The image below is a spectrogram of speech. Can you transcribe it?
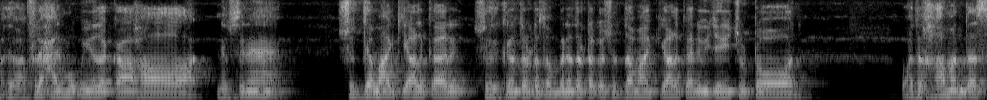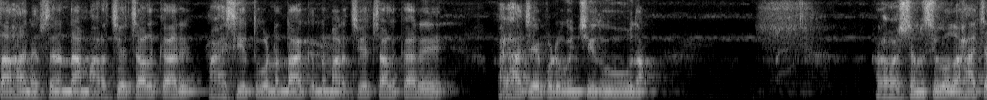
അത് അഫ്ലഹൽ മുമിനതക്കാഹ നഫ്സിനെ ശുദ്ധമാക്കിയ ആൾക്കാർ ചുരുക്കിനെ തൊട്ട് തൊമ്പിനെ തൊട്ടൊക്കെ ശുദ്ധമാക്കിയ ആൾക്കാർ വിജയിച്ചുട്ടോ അത് ഹാമന്ത സഹ. നഫ്സിനെന്താ മറച്ചു വെച്ച ആൾക്കാർ മാസിയത്ത് കൊണ്ടെന്താക്കുന്ന മറച്ചു വെച്ച ആൾക്കാർ പരാജയപ്പെടുകയും ചെയ്തു എന്നാണ് അത് വശംസി ഒലഹാച്ച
